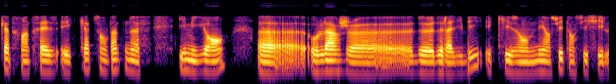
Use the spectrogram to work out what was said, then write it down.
93 et 429 immigrants euh, au large euh, de, de, la Libye et qu'ils ont emmenés ensuite en Sicile.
